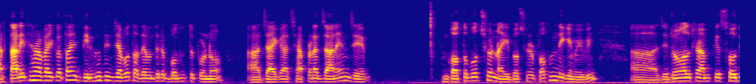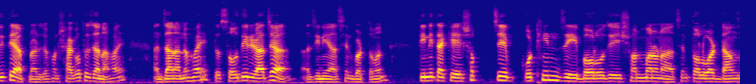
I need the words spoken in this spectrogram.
আর তারই ধারাবাহিকতায় দীর্ঘদিন যাবত তাদের মধ্যে একটা বন্ধুত্বপূর্ণ জায়গা আছে। আপনারা জানেন যে গত বছর না, এই বছরের প্রথম দিকে মেবি যে ডোনাল্ড ট্রাম্পকে সৌদিতে আপনার যখন স্বাগত জানা হয়, জানানো হয়, তো সৌদির রাজা যিনি আছেন বর্তমান, তিনি তাকে সবচেয়ে কঠিন যে বড় যে সম্মাননা আছেন, তলোয়ার ডান্স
